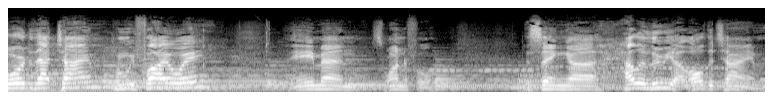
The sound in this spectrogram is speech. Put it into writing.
Forward to that time when we fly away. Amen. It's wonderful to sing uh, hallelujah all the time.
